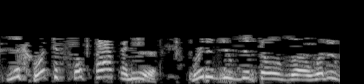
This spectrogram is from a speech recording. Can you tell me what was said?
Yeah, what the fuck happened here? Where did you get those? Uh, what is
